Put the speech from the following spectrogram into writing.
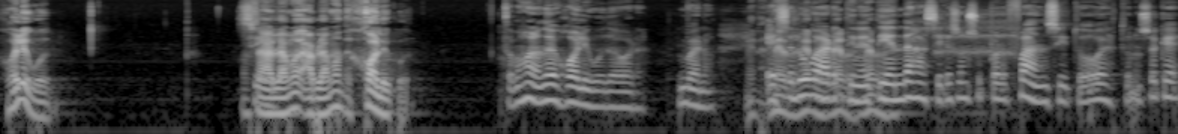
Hollywood. O Sí. sea, hablamos, hablamos de Hollywood. Estamos hablando de Hollywood ahora. Bueno, Mierda, ese mierda, lugar mierda, tiene tiendas así que son super fancy y todo esto, no sé qué,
